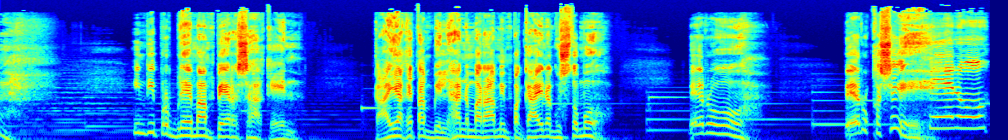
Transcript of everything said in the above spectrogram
ah, hindi problema ang pera sa akin. Kaya kitang bilhan ng maraming pagkain na gusto mo. Pero, pero kasi, Pero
